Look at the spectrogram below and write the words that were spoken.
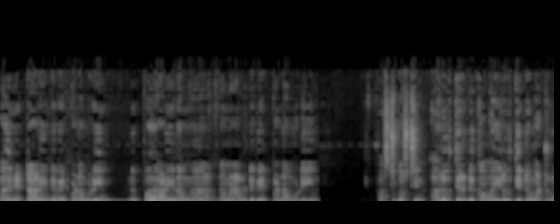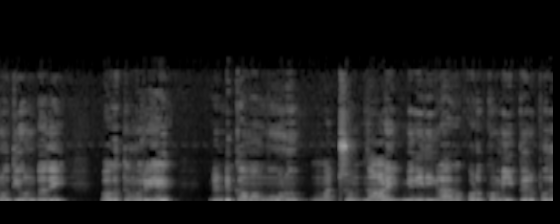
பதினெட்டாலையும் டிவைட் பண்ண முடியும். முப்பதாலையும் நம்ம நம்மளால டிவைட் பண்ண முடியும். ஃபர்ஸ்ட் கொஸ்டின் அறுபத்தி ரெண்டு கமா எழுபத்தி எட்டு மற்றும் நூத்தி ஒன்பதை வகுத்து முறையே ரெண்டு கமா மூணு மற்றும் நாளை மிகுதிகளாக கொடுக்கும் மீப்பெரு பொது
